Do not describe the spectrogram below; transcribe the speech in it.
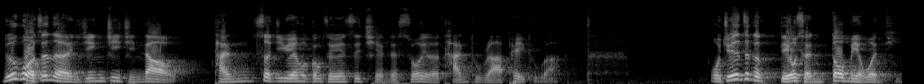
如果真的已经进行到谈设计约或工程约之前的所有的谈图啦、配图啦。我觉得这个流程都没有问题。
